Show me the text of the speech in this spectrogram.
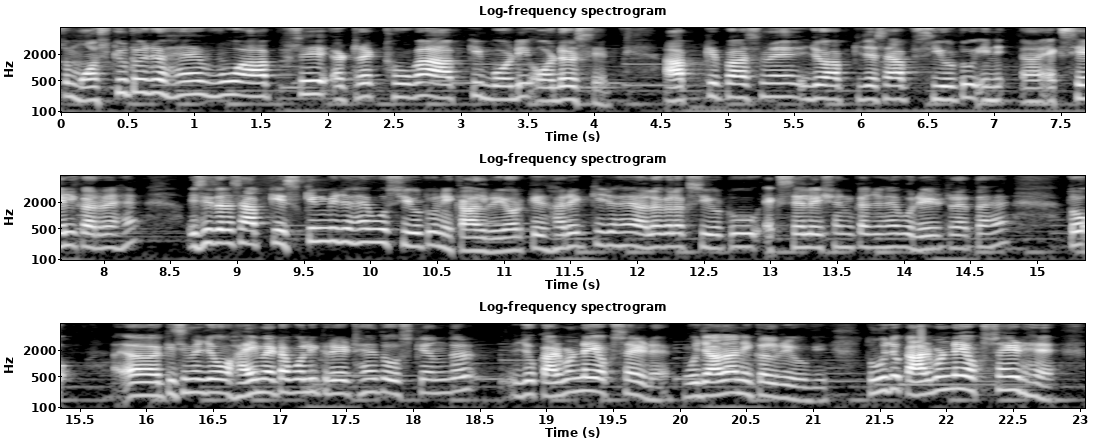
तो मॉस्किटो जो है वो आपसे अट्रैक्ट होगा आपकी बॉडी ऑर्डर से। आपके पास में जो आपकी जैसे आप सी ओ टू एक्सेल कर रहे हैं इसी तरह से आपकी स्किन भी जो है वो सी ओ टू निकाल रही है और कि हर एक की जो है अलग अलग सी ओ टू एक्सेलेशन का जो है वो रेट रहता है। तो आ, किसी में जो हाई मेटाबॉलिक रेट है तो उसके अंदर जो कार्बन डाइऑक्साइड है वो ज़्यादा निकल रही होगी। तो वो जो कार्बन डाइऑक्साइड है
